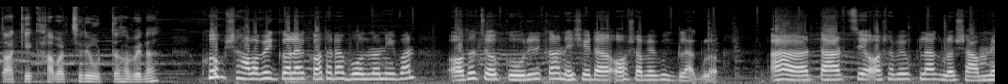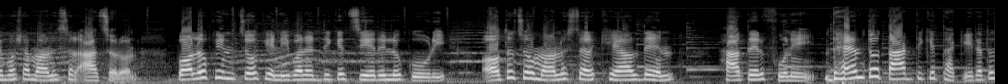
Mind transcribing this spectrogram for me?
তাকে খাবার ছেড়ে উঠতে হবে না? খুব স্বাভাবিক গলায় কথাটা বলল নিবান। অথচ কৌরির কানে সেটা অস্বাভাবিক লাগল। আর তার চেয়ে অস্বাভাবিক লাগল সামনে বসা মানুষটার আচরণ। পলকহীন চোখে নিবানের দিকে চেয়ে রইল কৌরি অথচ মানুষটার খেয়াল দেন হাতের ফোনেই। ধ্যান তো তার দিকে থাকে, এটা তো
